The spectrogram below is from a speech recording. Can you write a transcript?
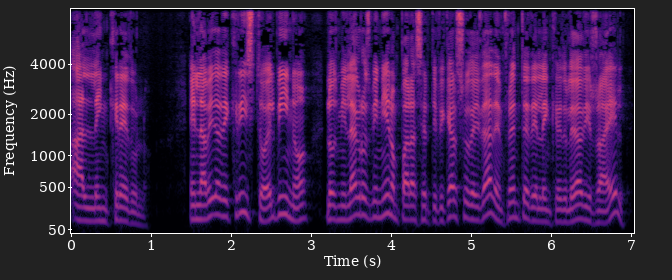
al incrédulo. En la vida de Cristo, Él vino, los milagros vinieron para certificar su deidad en frente de la incredulidad de Israel.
